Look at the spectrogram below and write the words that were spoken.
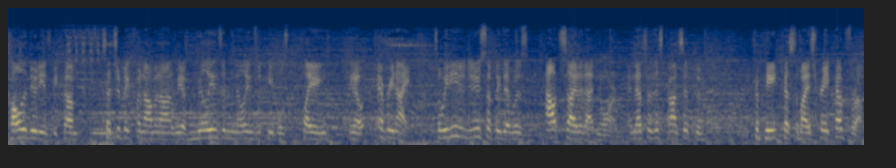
Call of Duty has become such a big phenomenon. We have millions and millions of people playing, you know, every night. So we needed to do something that was outside of that norm, and that's where this concept of compete, customize, create come from.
